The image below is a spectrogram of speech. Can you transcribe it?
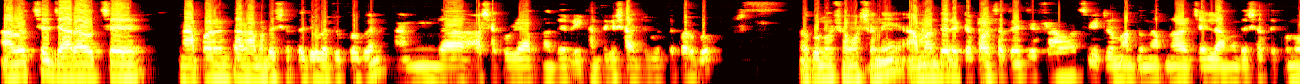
আর হচ্ছে যারা হচ্ছে না পারেন তারা আমাদের সাথে যোগাযোগ করবেন। আমরা আশা করি আপনাদের এখান থেকে সাহায্য করতে পারব। কোনো সমস্যা নেই। আমাদের একটা কনসালটেন্সি ফার্ম আছে এটার মাধ্যমে আপনারা চাইলে আমাদের সাথে কোনো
